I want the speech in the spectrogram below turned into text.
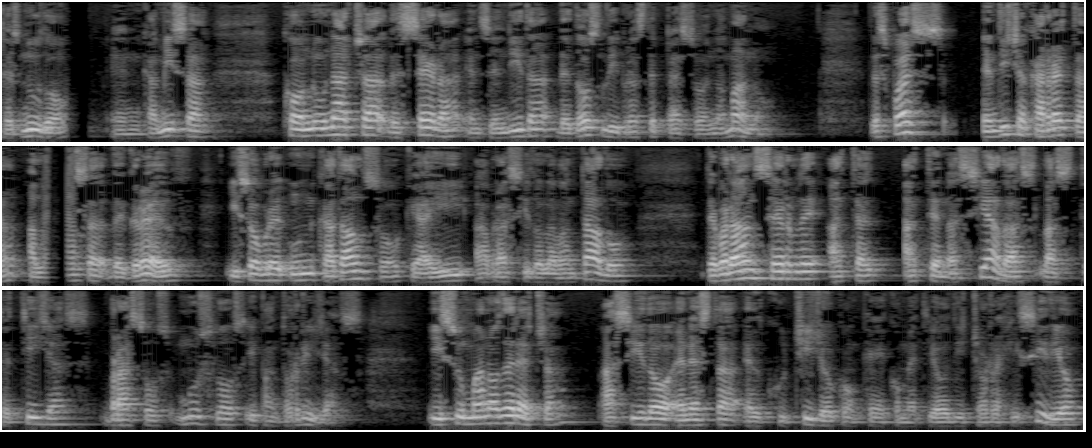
desnudo, en camisa, con un hacha de cera encendida de dos libras de peso en la mano. Después, en dicha carreta, a la casa de Greve y sobre un cadalso que ahí habrá sido levantado, deberán serle atenaciadas las tetillas, brazos, muslos y pantorrillas, y su mano derecha ha sido en esta el cuchillo con que cometió dicho regicidio,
